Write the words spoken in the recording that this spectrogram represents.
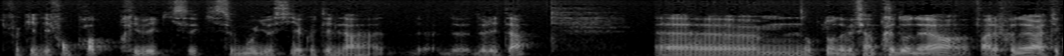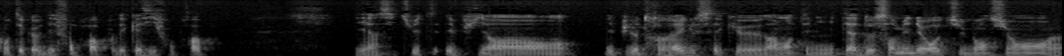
il faut qu'il y ait des fonds propres privés qui se, qui se mouillent aussi à côté de la, de, de l'État. Euh, donc nous, on avait fait un prêt d'honneur. Enfin, les prêts d'honneur étaient comptés comme des fonds propres ou des quasi fonds propres, et ainsi de suite. Et puis en, et puis l'autre règle, c'est que normalement, tu es limité à 200 000 euros de subvention euh,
